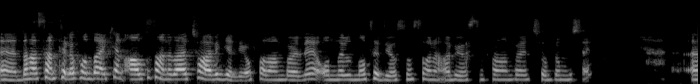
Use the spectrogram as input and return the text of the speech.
daha sen telefondayken altı tane daha çağrı geliyor falan böyle. Onları not ediyorsun sonra arıyorsun falan böyle çılgın bir şey. E,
